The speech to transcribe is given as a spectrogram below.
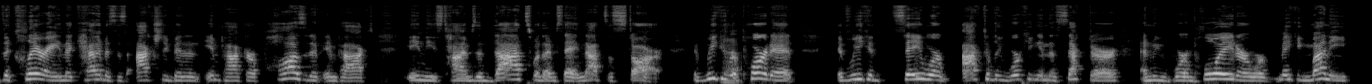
declaring that cannabis has actually been an impact or a positive impact in these times and that's what i'm saying that's a star if we can yeah. report it if we could say we're actively working in the sector and we were employed or we're making money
